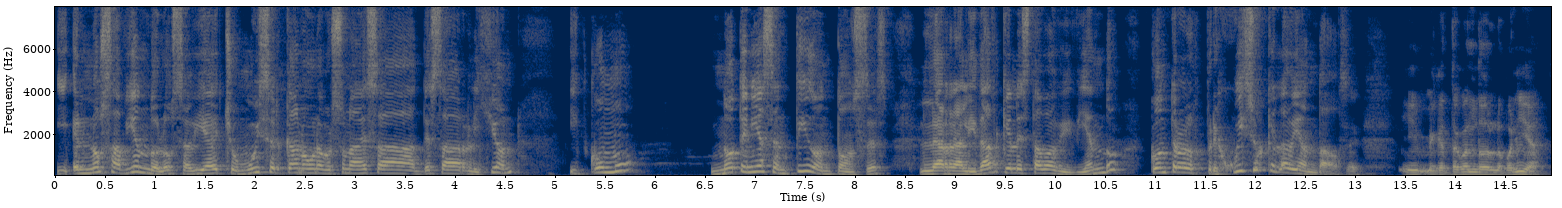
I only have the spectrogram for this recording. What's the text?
y él no sabiéndolo se había hecho muy cercano a una persona de esa, de esa religión, y cómo no tenía sentido entonces la realidad que él estaba viviendo contra los prejuicios que le habían dado. Y me encantó cuando lo ponía.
